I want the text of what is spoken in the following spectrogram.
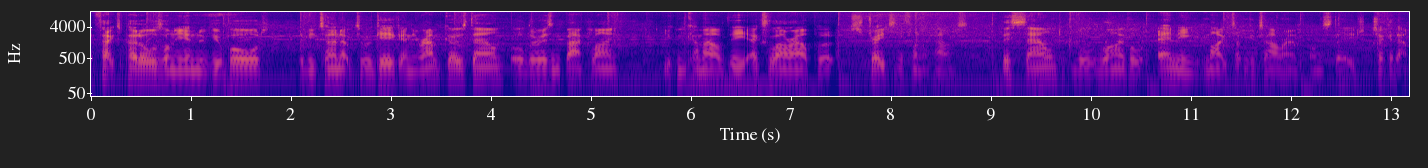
effects pedals on the end of your board, if you turn up to a gig and your amp goes down or there isn't backline, you can come out of the XLR output straight to the front of house. This sound will rival any mic'd up guitar amp on stage. Check it out.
